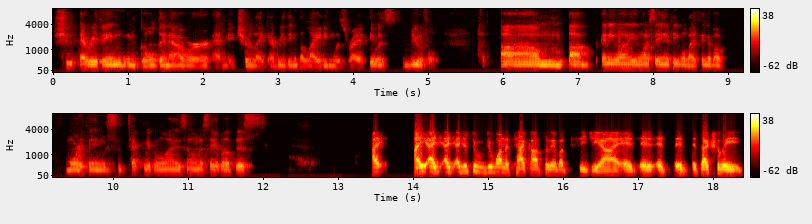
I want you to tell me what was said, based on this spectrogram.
shoot everything in golden hour and made sure like everything, the lighting was right. It was beautiful. Um, um, anyone you want to say anything while I think about more things technical wise I want to say about this? I, I, I, just do, do want to tack on something about the CGI. It, it, it, it's actually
